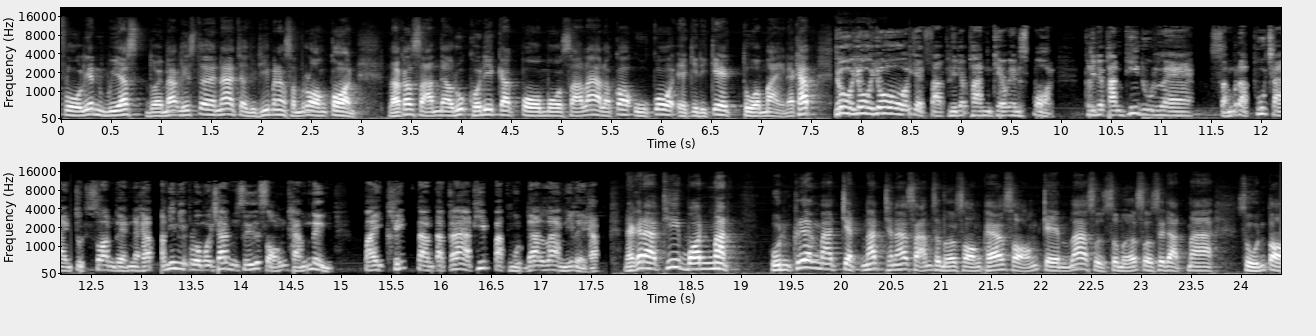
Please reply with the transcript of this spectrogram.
ฟลอเรียนเวียสโดยแม็กลิสเตอร์น่าจะอยู่ที่มานั่งสำรองก่อน แล้วก็ 3 แนวรุกโคดี้กักโปโมซาร่าแล้วก็อูโกเอกิดิเกตตัวใหม่นะครับโยโยโย่เจ็ดฝากผลิตภัณฑ์เคลเอ็นสปอร์ต ผลิตภัณฑ์ที่ดูแลสำหรับผู้ชายจุดซ่อนเร้นนะครับอันนี้มีโปรโมชั่นซื้อ 2 แถม 1 ไปคลิกตามตะกร้าที่ปักหมุดด้านล่างนี้เลยครับในขณะที่บอลมัดอุ่นเครื่องมา 7 นัด ชนะ 3 เสมอ 2 แพ้ 2 เกมล่าสุดเสมอโซเซดัดมา 0 ต่อ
